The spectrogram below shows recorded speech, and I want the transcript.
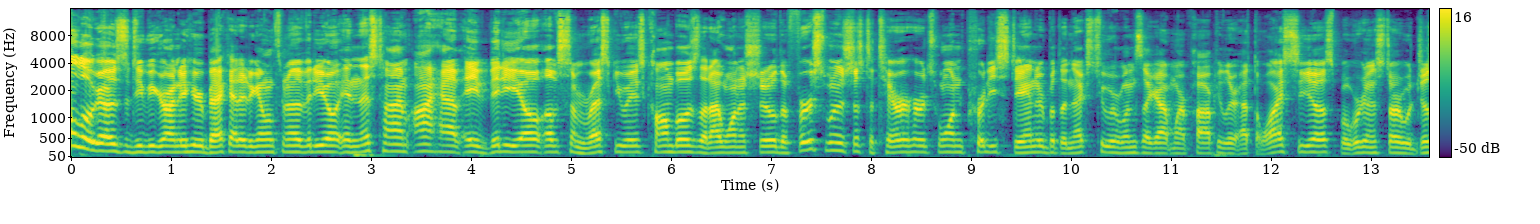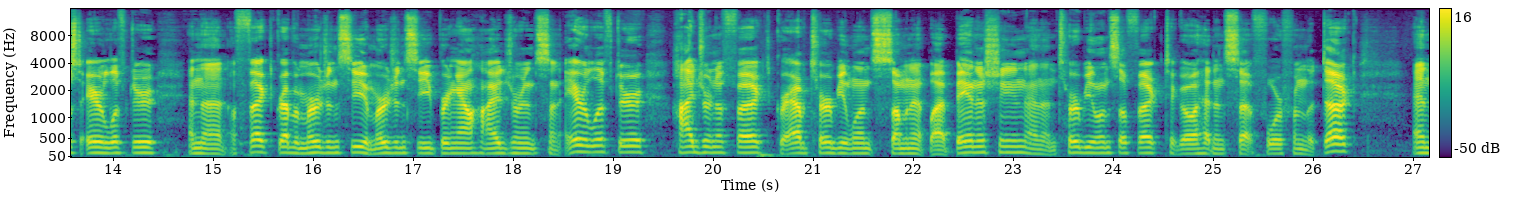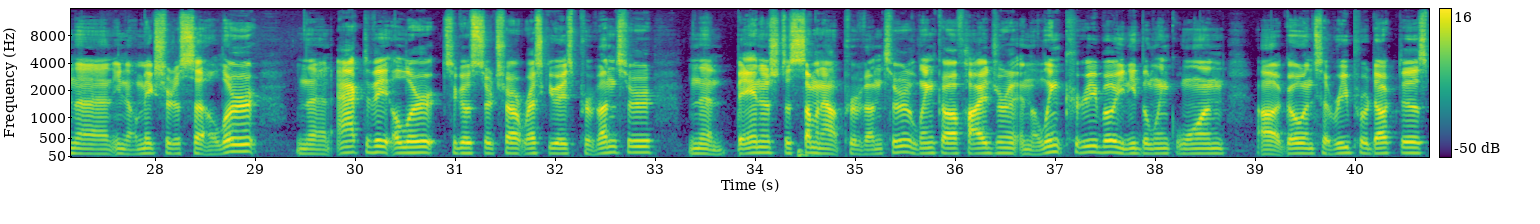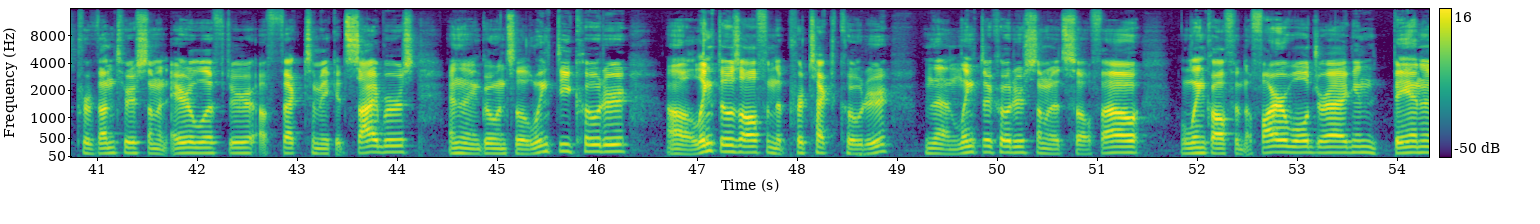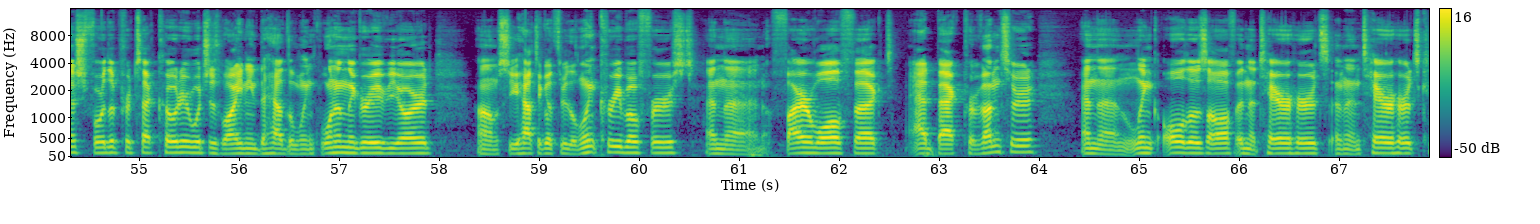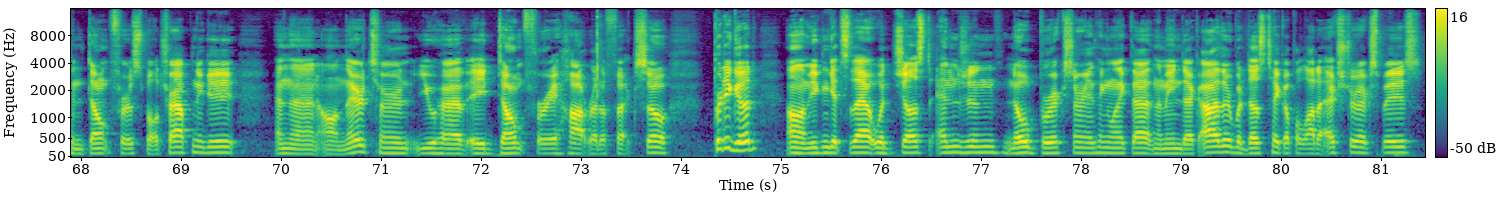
Hello guys, the DB Grinder here, back at it again with another video, and this time I have a video of some Rescue Ace combos that I want to show. The first one is just a Terahertz one, pretty standard, but the next two are ones that got more popular at the YCS, but we're going to start with just Airlifter, and then Effect, grab Emergency, Emergency, bring out Hydrants, and Airlifter, Hydrant Effect, grab Turbulence, summon it by Banishing, and then Turbulence Effect to go ahead and set 4 from the deck, and then, you know, make sure to set Alert, and then activate alert to go search out rescue ace preventer. And then banish to summon out preventer. Link off hydrant and the link Kuriboh you need the link one. Uh, go into Reprodocus preventer summon airlifter effect to make it Cyberse and then go into the link decoder. Uh, link those off in the protect coder. And then link decoder summon itself out. Link off in the firewall dragon. Banish for the protect coder which is why you need to have the link one in the graveyard um, so you have to go through the link Kuriboh first, and then firewall effect, add back preventer, and then link all those off in the terahertz, and then terahertz can dump for a spell trap negate, and then on their turn you have a dump for a hot red effect. So pretty good. Um, you can get to that with just engine, no bricks or anything like that in the main deck either, but it does take up a lot of extra X space.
